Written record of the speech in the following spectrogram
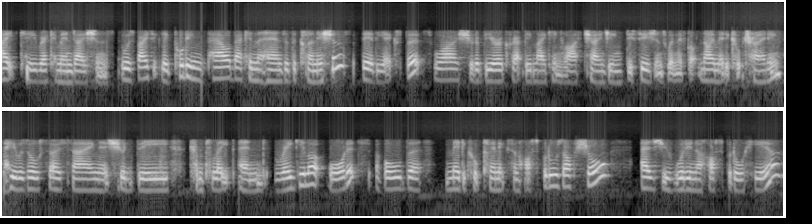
eight key recommendations. It was basically putting power back in the hands of the clinicians. They're the experts. Why should a bureaucrat be making life changing decisions when they've got no medical training? He was also saying there should be complete and regular audits of all the medical clinics and hospitals offshore as you would in a hospital here.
